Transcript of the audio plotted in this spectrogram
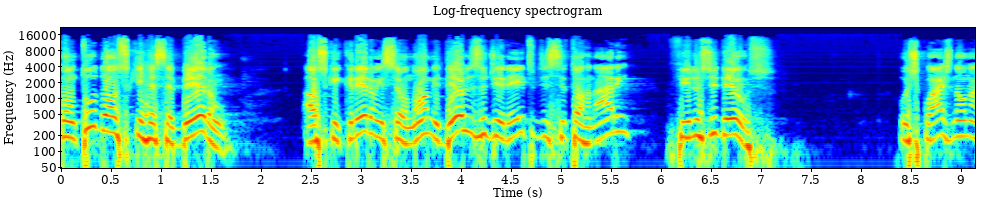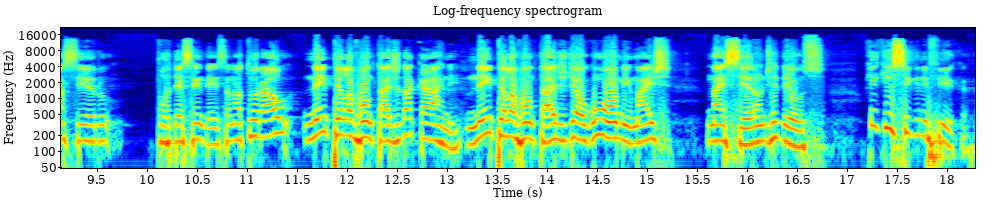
Contudo, aos que receberam, aos que creram em seu nome, deu-lhes o direito de se tornarem filhos de Deus, os quais não nasceram por descendência natural, nem pela vontade da carne, nem pela vontade de algum homem, mas nasceram de Deus. O que, que isso significa?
